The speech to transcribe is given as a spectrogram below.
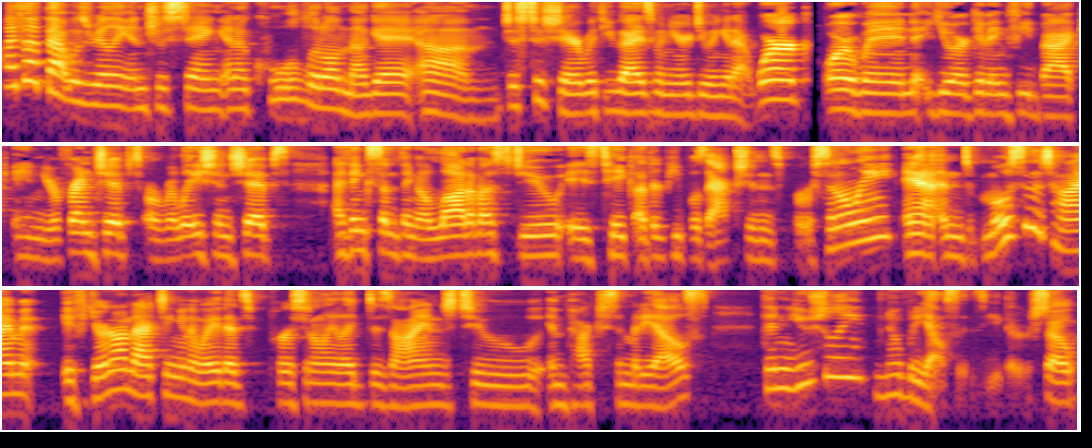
I thought that was really interesting and a cool little nugget um, just to share with you guys when you're doing it at work or when you're giving feedback in your friendships or relationships. I think something a lot of us do is take other people's actions personally. And most of the time, if you're not acting in a way that's personally like designed to impact somebody else, then usually nobody else is either. So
